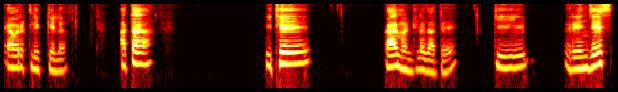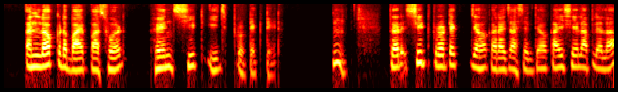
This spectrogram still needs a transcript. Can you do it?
यावर क्लिक केलं. आता इथे काय म्हटलं जाते की ranges unlocked by password when sheet is protected तर शीट प्रोटेक्ट जेव्हा करायचं असेल तेव्हा काही शेल आपल्याला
